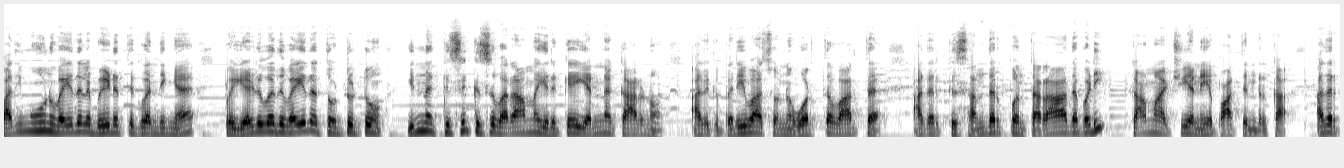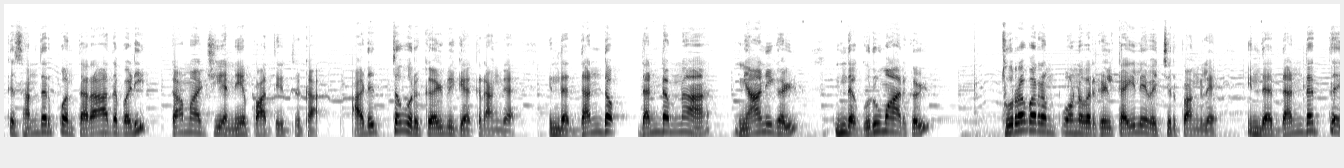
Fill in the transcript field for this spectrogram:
பதிமூணு வயதில் பீடத்துக்கு வந்தீங்க. இப்போ எழுபது வயதை தொட்டுட்டும். இன்னும் கிசு கிசு வராமல் இருக்கே என்ன காரணம்? அதுக்கு பெரியவா சொன்ன ஒருத்த வார்த்தை அதற்கு சந்தர்ப்பம் தராதபடி காமாட்சி என்னையை பார்த்துட்டு இருக்கா அதற்கு சந்தர்ப்பம் தராதபடி காமாட்சி என்னையை பார்த்துட்டு இருக்கா அடுத்த ஒரு கேள்வி கேட்குறாங்க இந்த தண்டம் தண்டம்னா ஞானிகள் இந்த குருமார்கள் துறவரம் போனவர்கள் கையில் வச்சுருப்பாங்களே இந்த தண்டத்தை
